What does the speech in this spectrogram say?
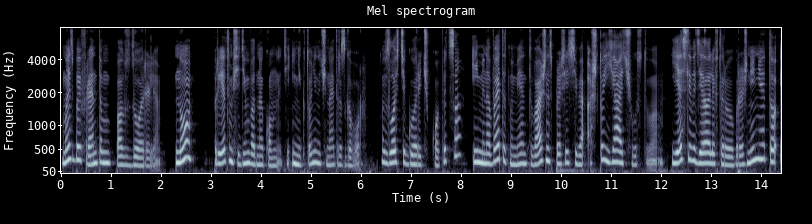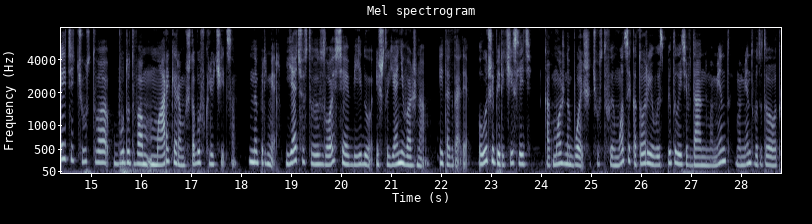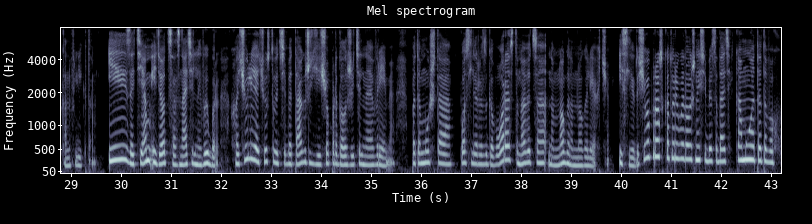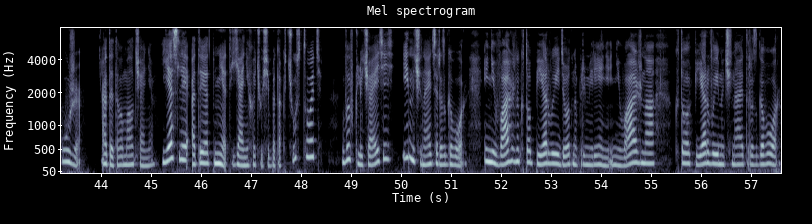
мы с бойфрендом повздорили, но при этом сидим в одной комнате, и никто не начинает разговор. Злость и горечь копятся, и именно в этот момент важно спросить себя, а что я чувствую? Если вы делали второе упражнение, то эти чувства будут вам маркером, чтобы включиться. Например, я чувствую злость и обиду, и что я не важна, и так далее. Лучше перечислить как можно больше чувств и эмоций, которые вы испытываете в данный момент, в момент вот этого вот конфликта. И затем идет сознательный выбор. Хочу ли я чувствовать себя так же еще продолжительное время? Потому что после разговора становится намного-намного легче. И следующий вопрос, который вы должны себе задать, кому от этого хуже? От этого молчания. Если ответ «нет, я не хочу себя так чувствовать», вы включаетесь и начинаете разговор. И неважно, кто первый идет на примирение, неважно, кто первый начинает разговор.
